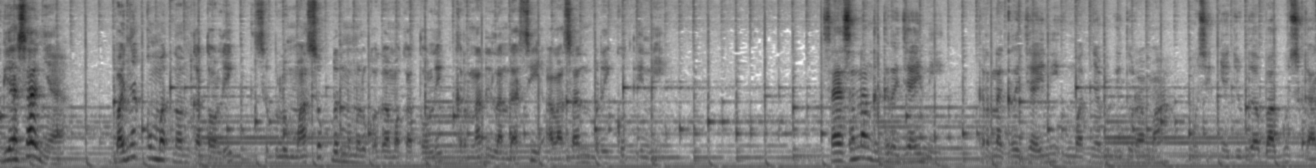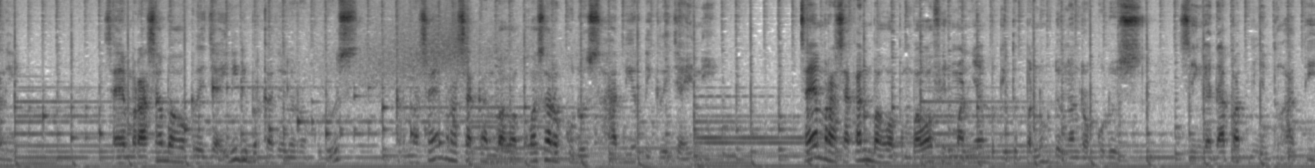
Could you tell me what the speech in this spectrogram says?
Biasanya, banyak umat non-Katolik sebelum masuk dan memeluk agama Katolik karena dilandasi alasan berikut ini. Saya senang ke gereja ini karena gereja ini umatnya begitu ramah, musiknya juga bagus sekali. Saya merasa bahwa gereja ini diberkati oleh Roh Kudus karena saya merasakan bahwa kuasa Roh Kudus hadir di gereja ini. Saya merasakan bahwa pembawa firman-Nya begitu penuh dengan Roh Kudus sehingga dapat menyentuh hati.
